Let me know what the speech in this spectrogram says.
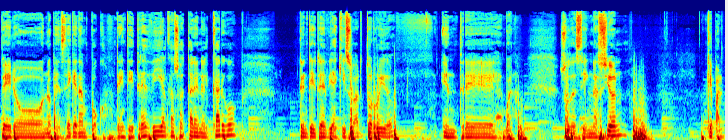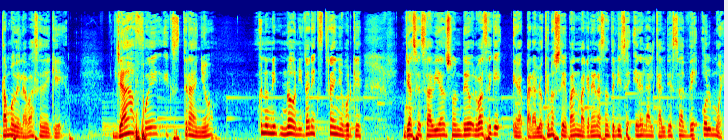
pero no pensé que tampoco. 33 días alcanzó a estar en el cargo, 33 días que hizo harto ruido entre, bueno, su designación, que partamos de la base de que ya fue extraño, bueno, no, ni tan extraño, porque ya se sabían sondeos. Lo que pasa es que, eh, para los que no sepan, Macarena Santelice era la alcaldesa de Olmué.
